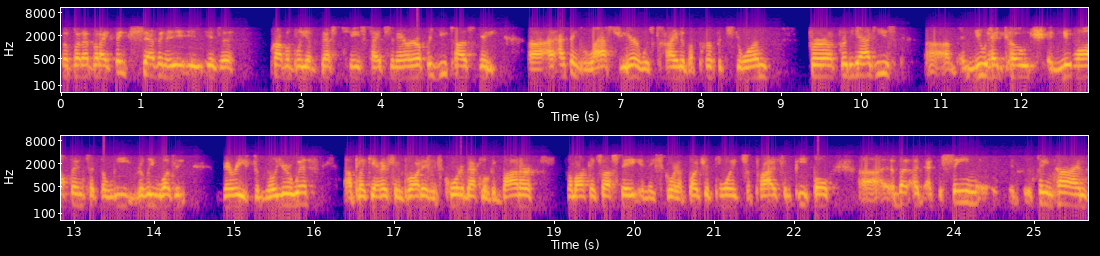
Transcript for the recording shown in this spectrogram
but but but I think seven is, is a probably a best case type scenario for Utah State. Uh, I, I think last year was kind of a perfect storm for uh, for the Aggies. Um, a new head coach, a new offense that the league really wasn't very familiar with. Uh, Blake Anderson brought in his quarterback Logan Bonner from Arkansas State, and they scored a bunch of points, surprised some people. Uh, but at the same at the same time,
